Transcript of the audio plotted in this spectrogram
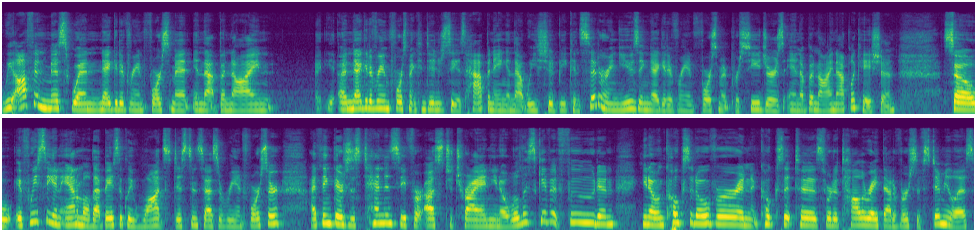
we often miss when negative reinforcement in that benign a negative reinforcement contingency is happening and that we should be considering using negative reinforcement procedures in a benign application. So, if we see an animal that basically wants distance as a reinforcer, I think there's this tendency for us to try and, you know, well, let's give it food and, you know, and coax it over and coax it to sort of tolerate that aversive stimulus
